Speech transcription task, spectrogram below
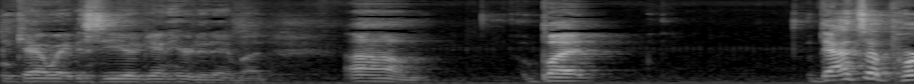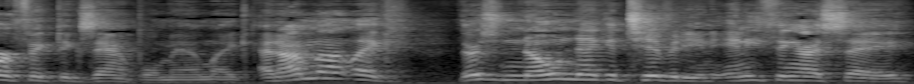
I can't wait to see you again here today, bud. Um, but that's a perfect example, man. Like, and I'm not like, there's no negativity in anything I say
